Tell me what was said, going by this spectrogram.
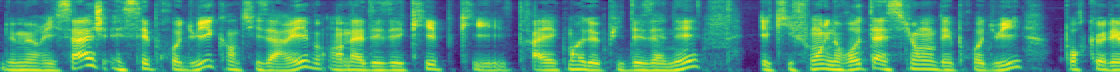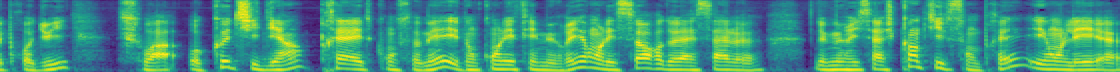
de mûrissage et ces produits, quand ils arrivent, on a des équipes qui travaillent avec moi depuis des années et qui font une rotation des produits pour que les produits soient au quotidien prêts à être consommés. Et donc on les fait mûrir, on les sort de la salle de mûrissage quand ils sont prêts et on les euh,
